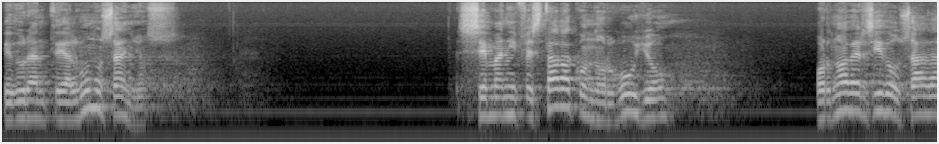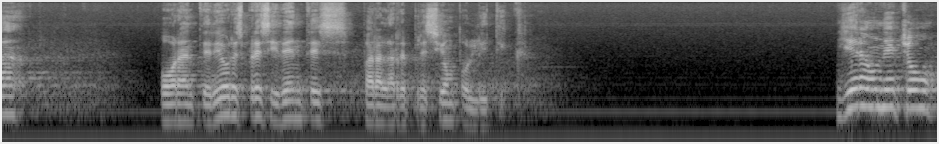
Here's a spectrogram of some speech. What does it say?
que durante algunos años se manifestaba con orgullo por no haber sido usada por anteriores presidentes para la represión política. Y era un hecho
